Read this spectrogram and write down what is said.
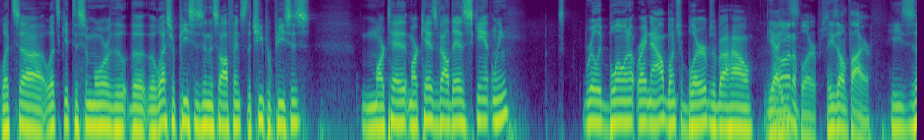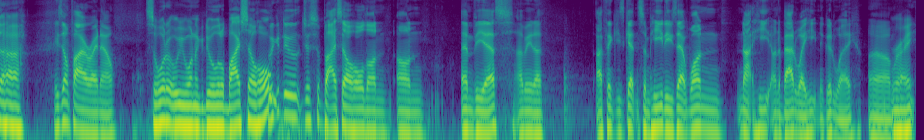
Let's uh let's get to some more of the the, the lesser pieces in this offense, the cheaper pieces. Marte, Marquez Valdes-Scantling really blowing up right now. A bunch of blurbs about how Yeah, Ton he's, of blurbs. he's on fire. he's uh. He's on fire right now. So what do we want to do? A little buy sell hold. We could do just a buy sell hold on on MVS. I mean, I I think he's getting some heat. He's at one, not heat on a bad way, heat in a good way. Um, right.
